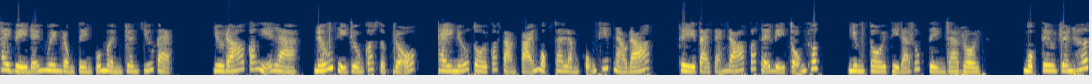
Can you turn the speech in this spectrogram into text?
thay vì để nguyên đồng tiền của mình trên chiếu bạc. Điều đó có nghĩa là nếu thị trường có sụp đổ, hay nếu tôi có phạm phải một sai lầm khủng khiếp nào đó, thì tài sản đó có thể bị tổn thất, nhưng tôi thì đã rút tiền ra rồi. Mục tiêu trên hết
